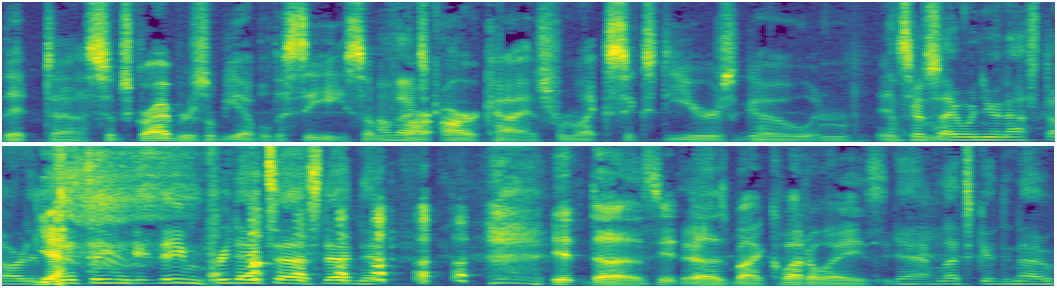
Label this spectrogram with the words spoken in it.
that uh, subscribers will be able to see some Oh, of our cool. archives from like 60 years ago, and, I and was going to say when you and I started, Yeah. it's even it even predates us, doesn't it? it does, it Yeah. does by quite a ways. Yeah, that's good to know.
